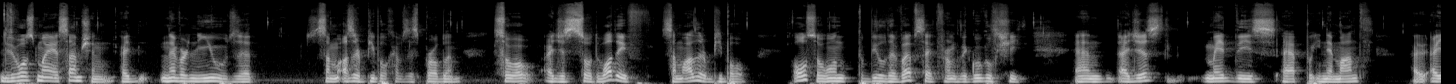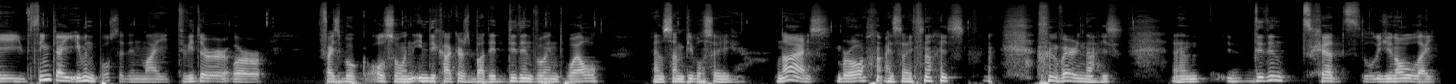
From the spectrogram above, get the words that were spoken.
It was my assumption. I never knew that some other people have this problem. So I just thought, what if some other people also want to build a website from the Google Sheet? And I just made this app in a month. I, I think I even posted in my Twitter or Facebook also in Indie Hackers, but it didn't went well. And some people say, nice, bro. I say, nice, very nice. And it didn't had, you know, like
